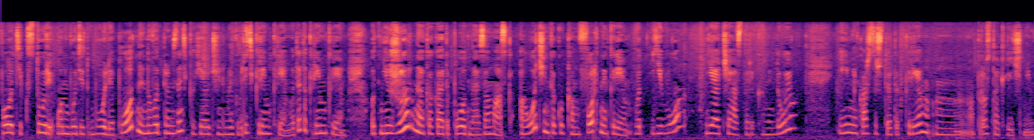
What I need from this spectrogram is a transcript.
по текстуре он будет более плотный. Но вот прям, знаете, как я очень люблю говорить, крем-крем. Вот это крем-крем. Вот не жирная какая-то плотная замазка, а очень такой комфортный крем. Вот его я часто рекомендую И мне кажется, что этот крем просто отличный.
